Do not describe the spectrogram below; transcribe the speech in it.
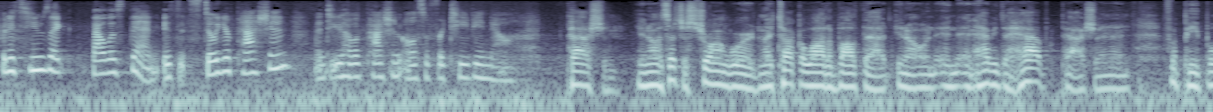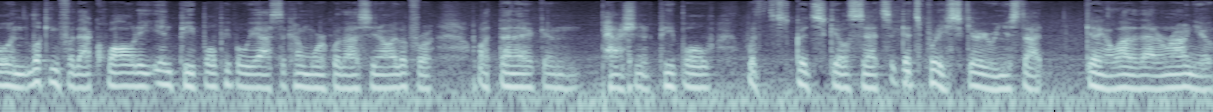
but it seems like that was then. Is it still your passion? And do you have a passion also for TV now? Passion. You know, it's such a strong word, and I talk a lot about that, you know, and, and, and having to have passion and for people and looking for that quality in people, people we ask to come work with us. You know, I look for authentic and passionate people with good skill sets. It gets pretty scary when you start getting a lot of that around you.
